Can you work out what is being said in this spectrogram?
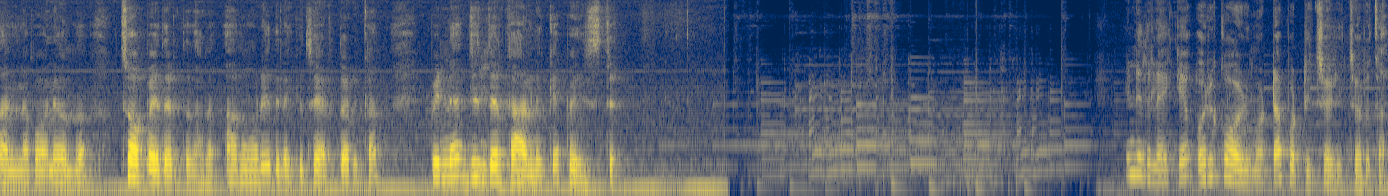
നല്ലപോലെ ഒന്ന് ചോപ്പ് ചെയ്തെടുത്തതാണ്. അതും കൂടി ഇതിലേക്ക് ചേർത്ത് കൊടുക്കാം. പിന്നെ ജിഞ്ചർ ഗാർലിക് പേസ്റ്റ് ഇനി ഇതിലേക്ക് ഒരു കോഴിമുട്ട പൊട്ടിച്ചൊഴിച്ചെടുക്കാം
